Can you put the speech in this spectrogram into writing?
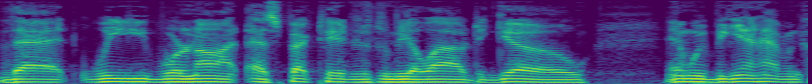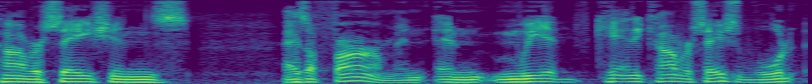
that we were not, as spectators, going to be allowed to go. And we began having conversations as a firm, and, and we had candid conversations. What,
